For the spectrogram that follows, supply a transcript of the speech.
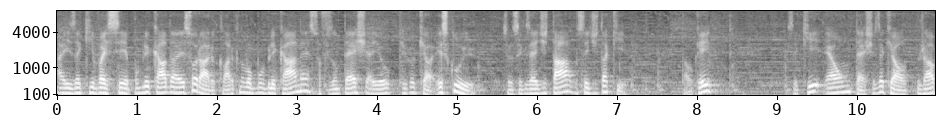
a isso aqui vai ser publicada a esse horário. Claro que não vou publicar, né? Só fiz um teste, aí eu clico aqui, ó, excluir. Se você quiser editar, você edita aqui. Tá ok? Esse aqui é um teste. Esse aqui, ó, já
